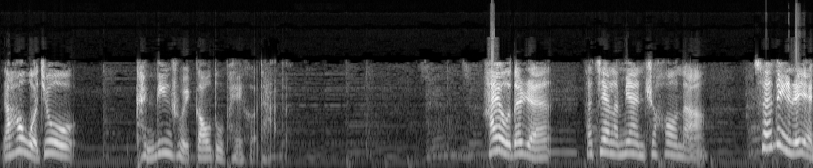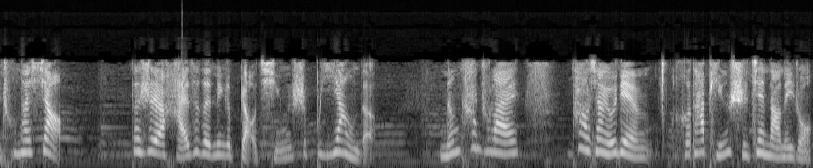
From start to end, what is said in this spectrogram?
然后我就肯定是会高度配合他的。还有的人，他见了面之后呢，虽然那个人也冲他笑，但是孩子的那个表情是不一样的，能看出来，他好像有点和他平时见到那种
